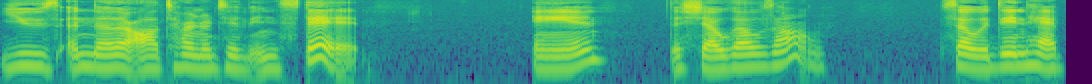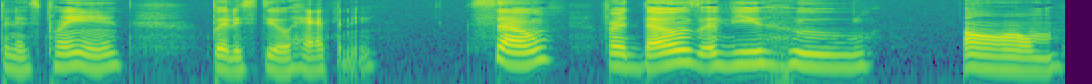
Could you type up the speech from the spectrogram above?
use another alternative instead. And the show goes on. So it didn't happen as planned, but it's still happening. So, for those of you who um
